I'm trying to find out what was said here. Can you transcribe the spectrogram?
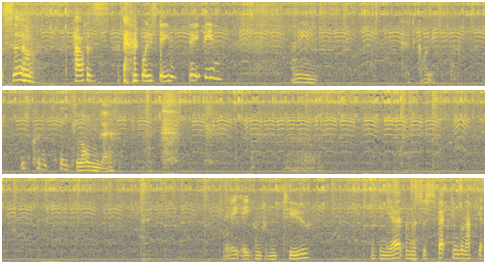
So, how has everybody been? Day been? I mean, good golly, this couldn't take longer. Okay, 802. Nothing yet, and we're suspecting we're gonna have to get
